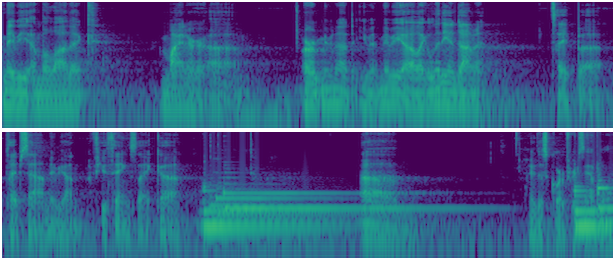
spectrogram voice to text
maybe a melodic minor, um, or maybe not even maybe uh, like a Lydian dominant type uh, type sound. Maybe on a few things like. Uh, um, maybe this chord, for example,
